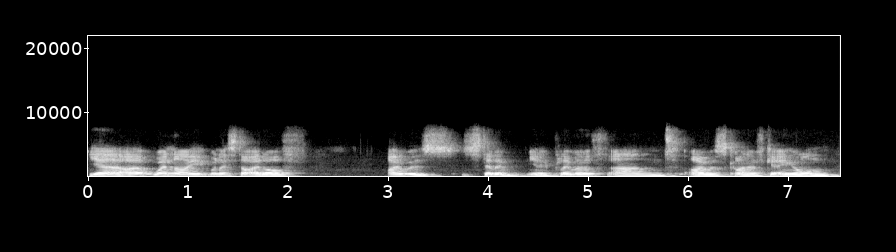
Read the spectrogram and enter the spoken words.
yeah, I, when I when I started off. I was still in, you know, Plymouth, and I was kind of getting on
